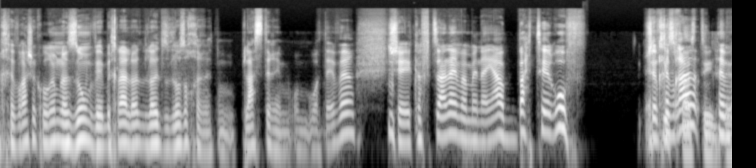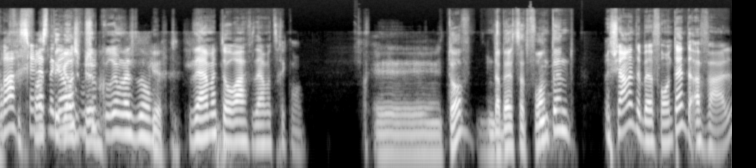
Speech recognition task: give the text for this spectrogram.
חברה שקוראים לה זום, ובכלל לא, לא, לא זוכרת, פלסטרים או whatever, שקפצה להם המניה בטירוף. של חברה, חברה אחרת לגמרי שפשוט כן. קוראים לה זום. כן. זה היה מטורף, זה היה מצחיק מאוד. אה, טוב, נדבר קצת front-end. אפשר לדבר front-end, אבל,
